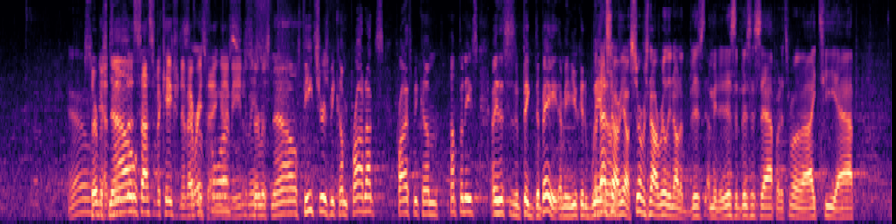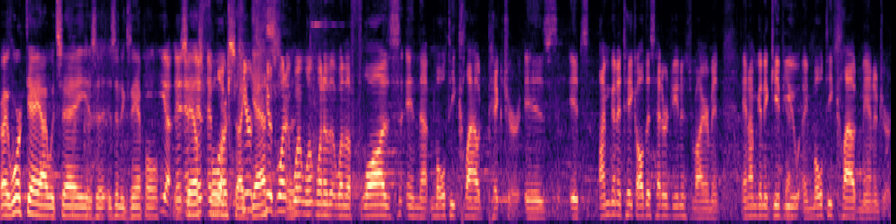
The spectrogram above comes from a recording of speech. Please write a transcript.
Yeah, it's ServiceNow, the SaaSification of everything. I mean, I mean- ServiceNow, features become products, products become companies. I mean, this is a big debate. I mean, you could But win that's on not, you know, ServiceNow really not a business, I mean, it is a business app, but it's more of an IT app. Right, Workday, I would say, is, a, is an example. Yeah, and, and- and look, Salesforce, I guess. here's one, one, one of the, one of the flaws in that multi-cloud picture is it's, I'm going to take all this heterogeneous environment and I'm going to give you a multi-cloud manager.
